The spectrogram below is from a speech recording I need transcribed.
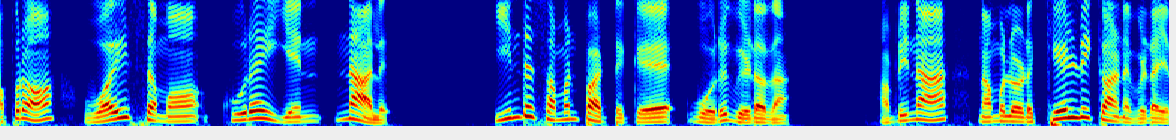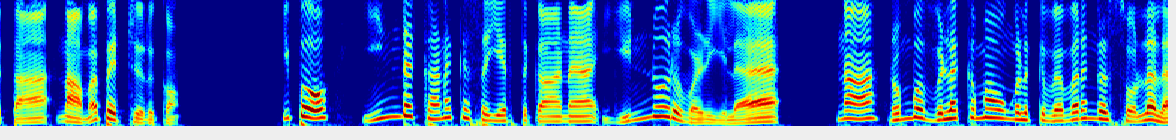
அப்புறம் ஒய் சமம் குறை எண் நாலு. இந்த சமன்பாட்டுக்கு ஒரு விடை தான். அப்படின்னா நம்மளோட கேள்விக்கான விடையத்தான் நாம பெற்றிருக்கோம். இப்போ இந்த கணக்கை செய்யறதுக்கான இன்னொரு வழியில நான் ரொம்ப விளக்கமா உங்களுக்கு விவரங்கள் சொல்லல.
